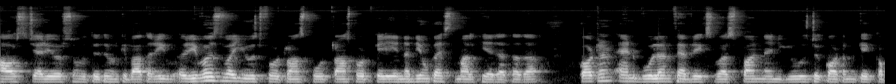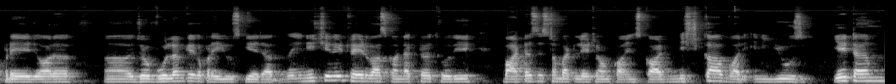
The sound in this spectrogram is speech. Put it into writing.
हाउस चैरियर्स होते थे, उनके बाद rivers were use for transport transport के लिए नदियों का इस्तेमाल किया जाता था। Cotton and woollen fabrics were spun and use cotton के कपड़े और जो वुलन के कपड़े यूज़ किए जाते थे। Initially trade was conducted through the barter system but later on coins called nishka were in use ये टर्म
